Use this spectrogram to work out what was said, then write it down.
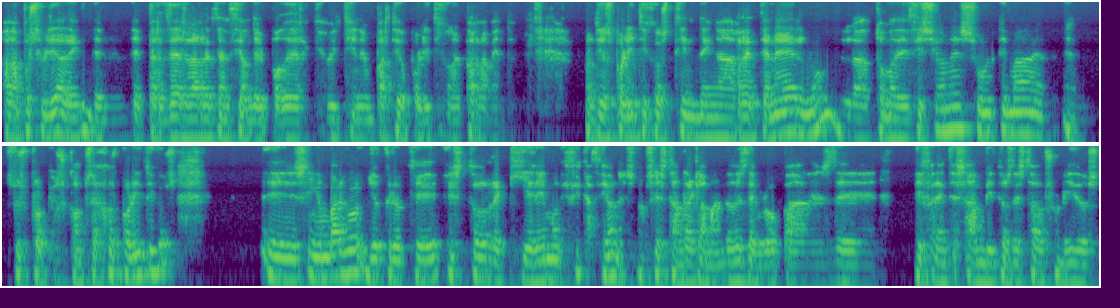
a la posibilidad de, perder la retención del poder que hoy tiene un partido político en el Parlamento. Partidos políticos tienden a retener la toma de decisiones última en, sus propios consejos políticos. Eh, sin embargo, yo creo que esto requiere modificaciones. ¿no? Se están reclamando desde Europa, desde diferentes ámbitos de Estados Unidos.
